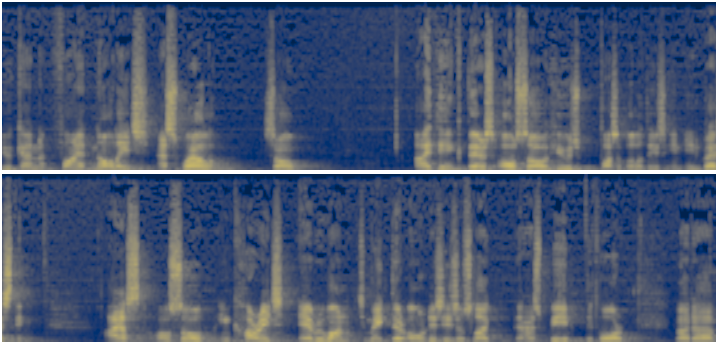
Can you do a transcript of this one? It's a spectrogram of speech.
You can find knowledge as well, so I think there's also huge possibilities in investing. I also encourage everyone to make their own decisions like there has been before. But uh,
